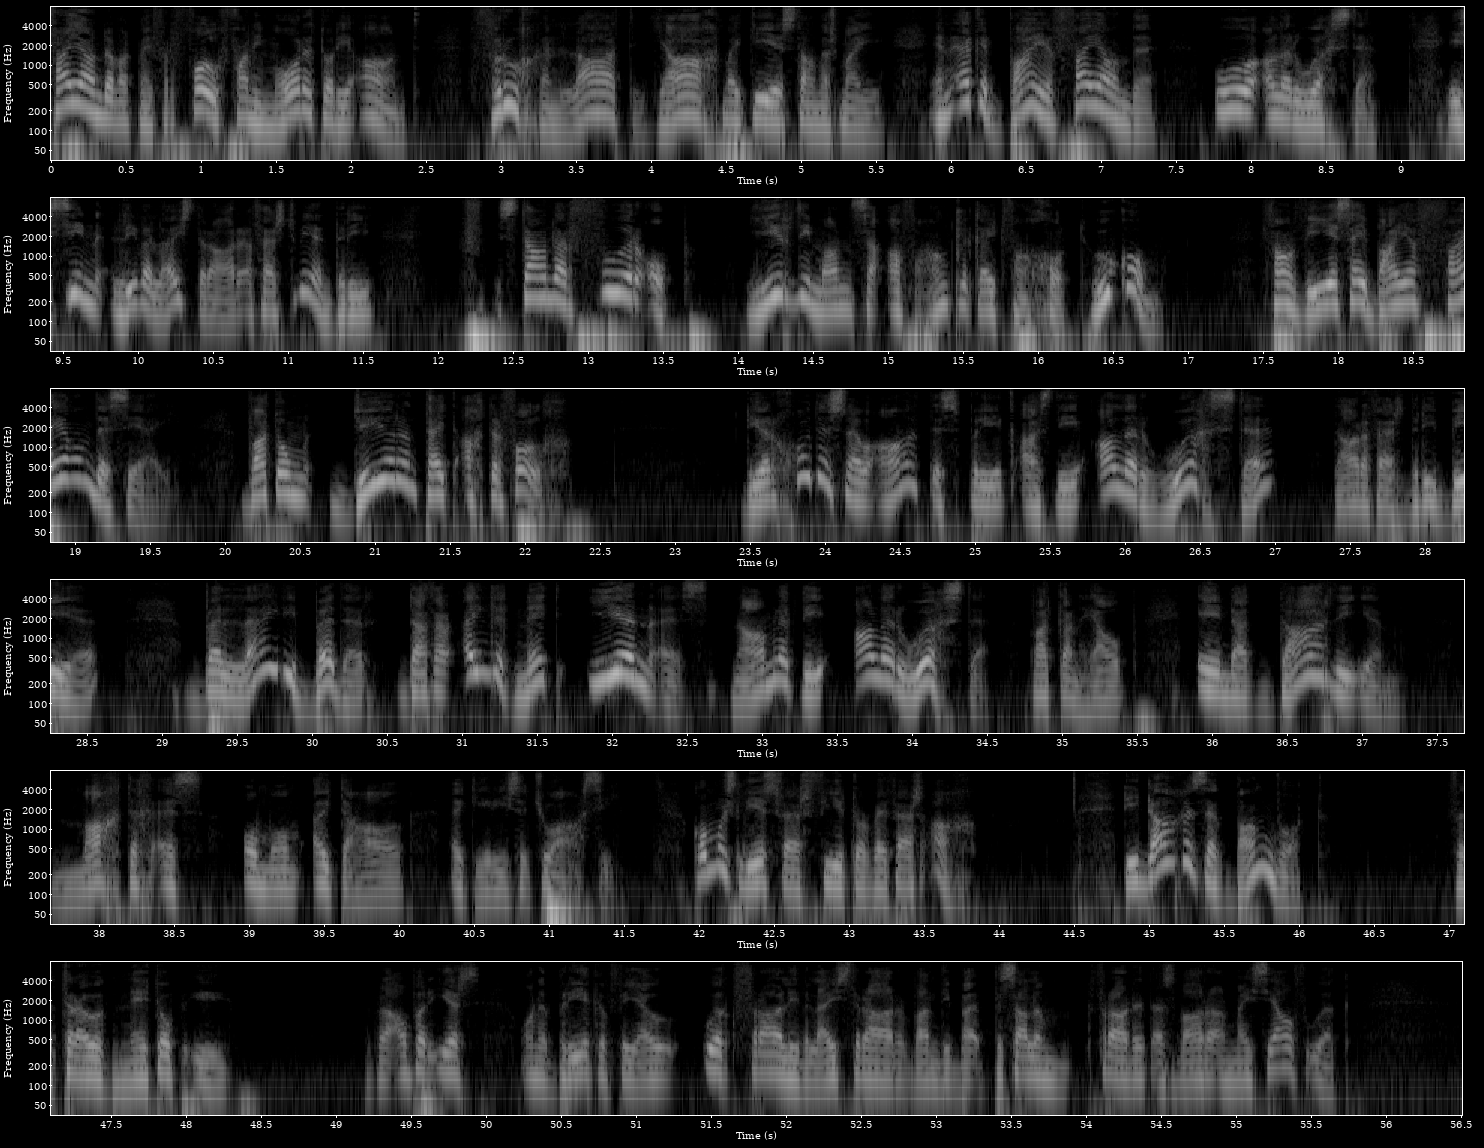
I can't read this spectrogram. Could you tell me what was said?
vyande wat my vervolg van die môre tot die aand. Vroeg en laat jaag my teestanders my en ek het baie vyande o allerhoogste. Jy sien, liewe luisteraar, in vers 2 en 3 staan daar voorop hierdie man se afhanklikheid van God. Hoekom? Van wie is hy baie vyande sê hy wat hom deurentyd agtervolg. Deur God is nou aan te spreek as die allerhoogste, daar in vers 3b, bely die bidder dat daar er eintlik net een is, naamlik die allerhoogste wat kan help en dat daardie een magtig is om hom uit te haal uit hierdie situasie. Kom ons lees vers 4 tot by vers Die dag as ek bang word, vertrou ek net op U. Ek wil amper eers onderbreek vir jou ook vra liewe luisteraar want die Psalm vra dit as ware aan myself ook.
